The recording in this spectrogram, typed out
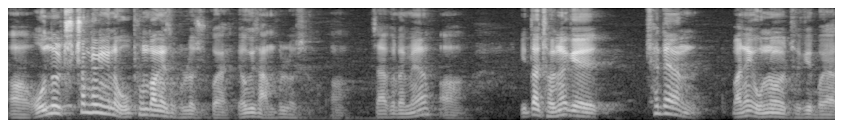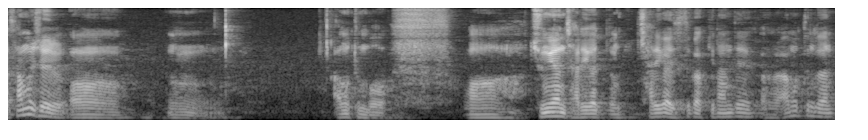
어, 오늘 추천 경기는 오픈방에서 불러줄 거야. 여기서 안 불러줘. 어, 자, 그러면, 어, 이따 저녁에 최대한, 만약에 오늘 저기 뭐야, 사무실, 어, 음, 아무튼 뭐, 어, 중요한 자리가 좀, 자리가 있을 것 같긴 한데, 어, 아무튼 간,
